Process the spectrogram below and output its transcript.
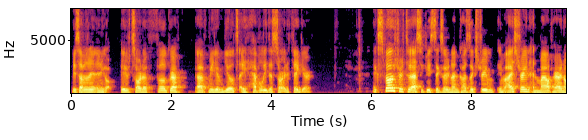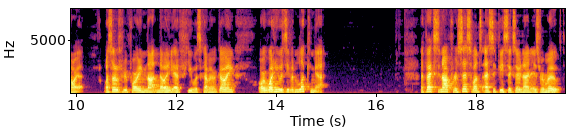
is any, any sort of photograph medium yields a heavily distorted figure. Exposure to SCP-639 causes extreme eye strain and mild paranoia, while some reporting not knowing if he was coming or going, or what he was even looking at. Effects do not persist once SCP-639 is removed.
